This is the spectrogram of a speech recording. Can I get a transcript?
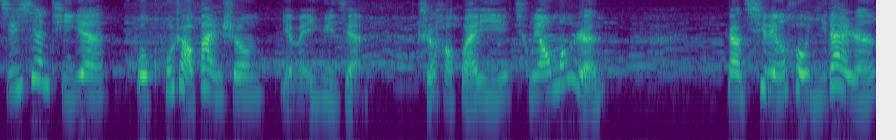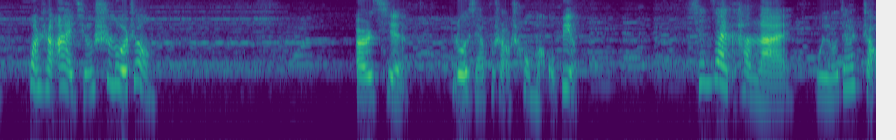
极限体验，我苦找半生也没遇见，只好怀疑琼瑶蒙人，让七零后一代人患上爱情失落症，而且落下不少臭毛病。现在看来，我有点早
